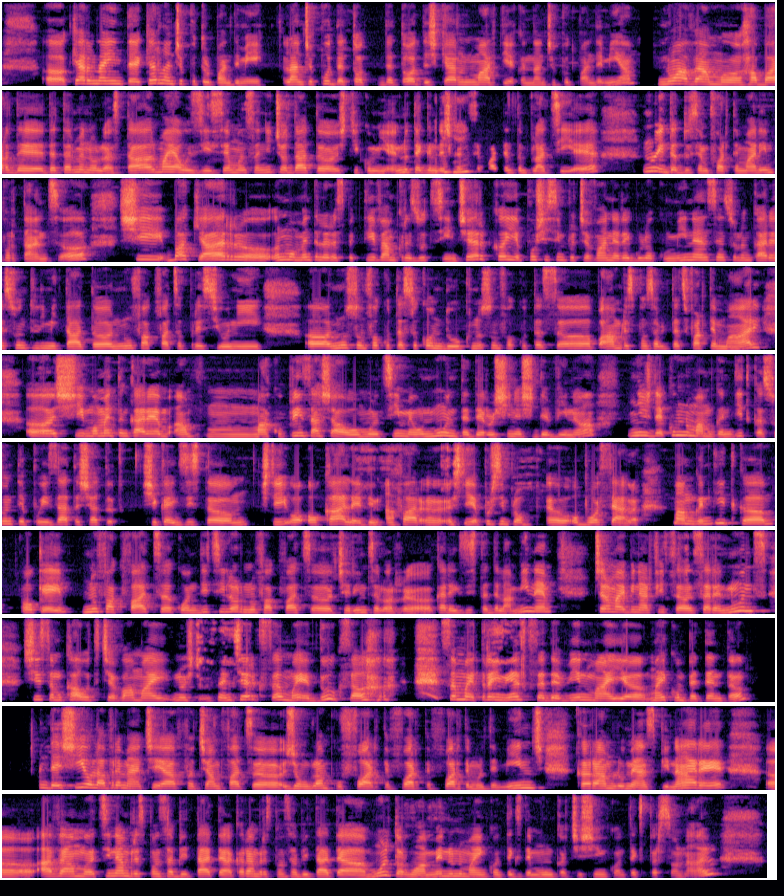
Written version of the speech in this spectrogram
chiar înainte, chiar la începutul pandemiei. La început de tot, de tot, deci chiar în martie când a început pandemia. Nu aveam uh, habar de, de termenul ăsta, îl mai auzisem, însă niciodată știi cum e, nu te gândești uh-huh. că mhm. se poate întâmpla ție, nu îi dădusem foarte mare importanță și, ba chiar, uh, în momentele respective am crezut sincer că e pur și simplu ceva neregulă cu mine, în sensul în care sunt limitată, nu fac față presiunii, Uh, nu sunt făcută să conduc, nu sunt făcută să am responsabilități foarte mari uh, și în moment în care am, m-a cuprins așa o mulțime, un munte de rușine și de vină, nici de cum nu m-am gândit că sunt epuizată și atât și că există, știi, o, o cale din afară, uh, știi, e pur și simplu o oboseală. M-am gândit că, ok, nu fac față condițiilor, nu fac față cerințelor care există de la mine, cel mai bine ar fi să, să renunț și să-mi caut ceva mai, nu știu, să încerc să mă educ sau să mă trăinesc, să devin mai, uh, mai competentă. Deși eu la vremea aceea făceam față, jonglam cu foarte, foarte, foarte multe mingi, căram lumea în spinare, uh, aveam, țineam responsabilitatea, căram responsabilitatea multor oameni, nu numai în context de muncă, ci și în context personal. Uh,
